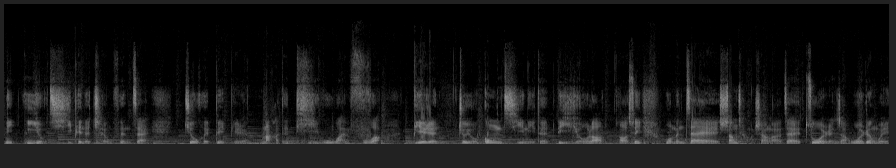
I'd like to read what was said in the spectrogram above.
你一有欺骗的成分在。就会被别人骂得体无完肤啊，别人就有攻击你的理由了啊，所以我们在商场上啊，在做人上，我认为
